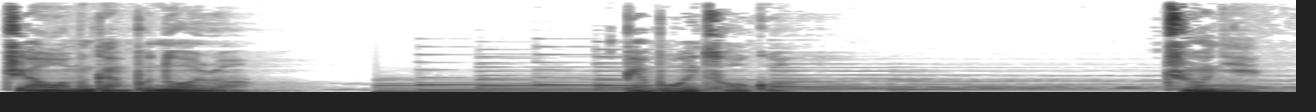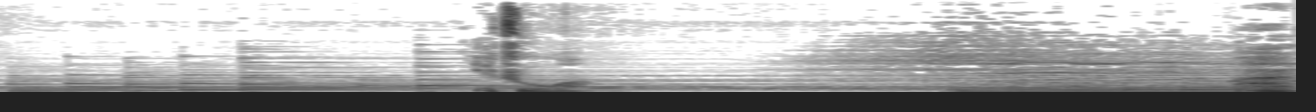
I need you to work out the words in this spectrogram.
只要我们敢不懦弱，便不会错过。祝你，也祝我，晚安。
